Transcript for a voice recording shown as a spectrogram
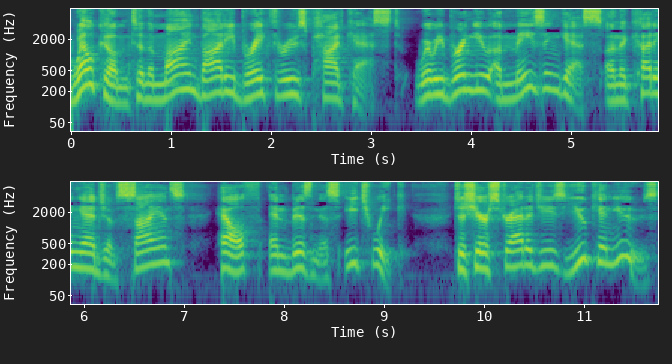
Welcome to the Mind Body Breakthroughs podcast, where we bring you amazing guests on the cutting edge of science, health, and business each week to share strategies you can use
